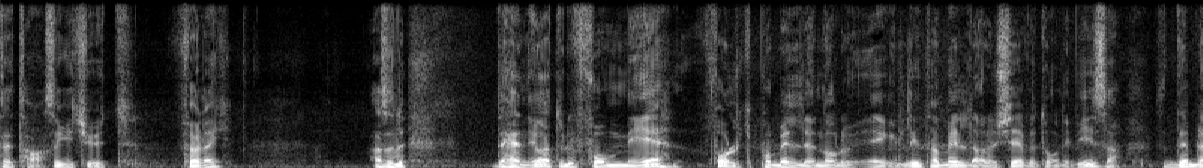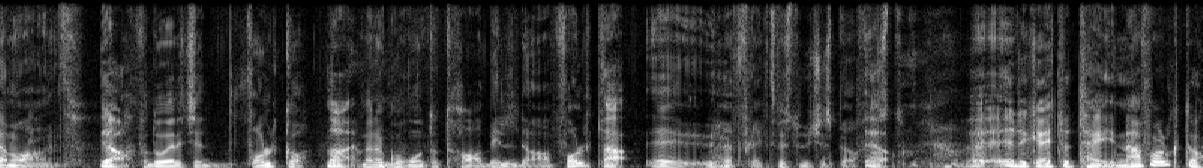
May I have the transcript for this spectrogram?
det tar seg ikke ut, føler jeg. Altså, det, hender jo at du får med folk på bildet når du egentlig tar bilde av det skjeve tårnet i Pisa. Så det blir noe annet. Ja. For da er det ikke folka. Men å gå rundt og ta bilde av folk Ja. er uhøflig hvis du ikke spør Ja. først. Er det greit å tegne folk, da?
